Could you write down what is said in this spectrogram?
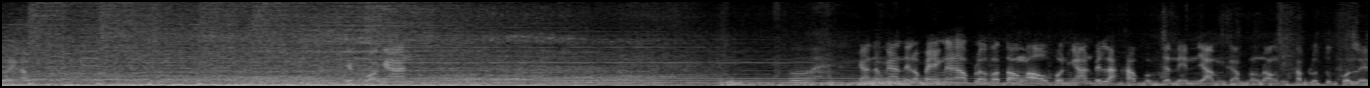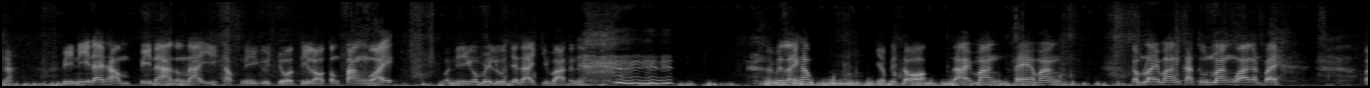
ด้วยครับ เก็บหัวงาน การทำงานแต่ละแปลงนะครับ เราก็ต้องเอาผลงานเป็นหลักครับ ผมจะเน้นย้ำกับน้องๆที่ขับรถทุกคนเลยนะ ปีนี้ได้ทำปีหน้าต้องได้อีกครับ นี่คือโจทย์ที่เราต้องตั้งไว้ วันนี้ก็ไม่รู้จะได้กี่บาทนะเนี่ยไม่เป็นไรครับ อย่าไปท้อได้มั่งแพ้มั่งกำไรมั่งขาดทุนมั่งว่ากันไป ไป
